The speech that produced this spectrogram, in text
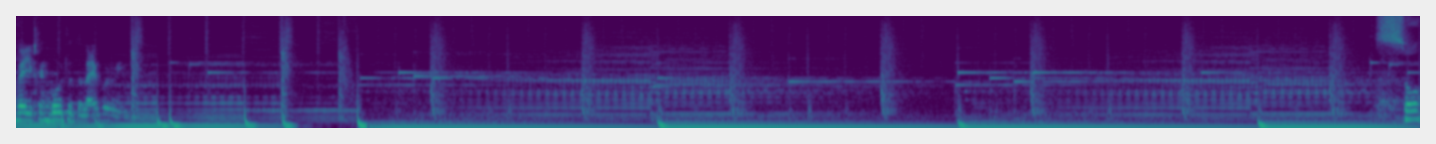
where you can go to the library. So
